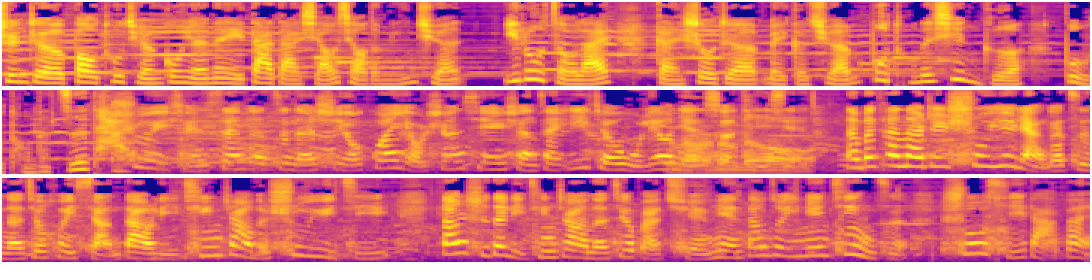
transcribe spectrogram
顺着趵突泉公园内大大小小的名泉。一路走来，感受着每个泉不同的性格、不同的姿态。漱玉泉三个字呢，是由关有生先生在一九五六年所题写。那么看到这“漱玉”两个字呢，就会想到李清照的《漱玉集》。当时的李清照呢，就把泉面当做一面镜子，梳洗打扮、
